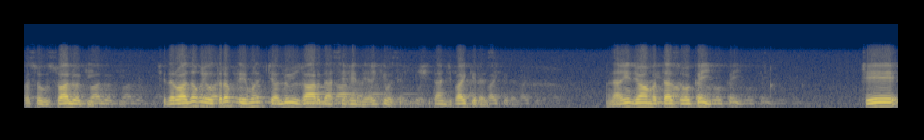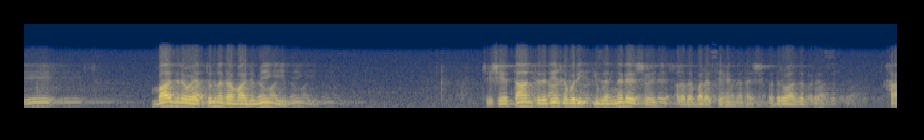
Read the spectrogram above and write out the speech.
که څوک سوال وکي چې دروازه خو یو طرف ته موږ چلوي غار د سهن دی کې وسه شیطان چې پاکي راځي دا غي جواب تاسو کوي چي بعض روایتونو نه دا معلومیږي چې شیطان تر دې خبرې اذن نه لري شوی چې هغه د بر سهن نه راشي په دروازه پر راشي ها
